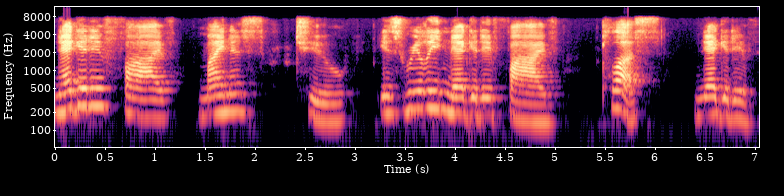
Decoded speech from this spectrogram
negative 5 minus 2 is really negative 5 plus negative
